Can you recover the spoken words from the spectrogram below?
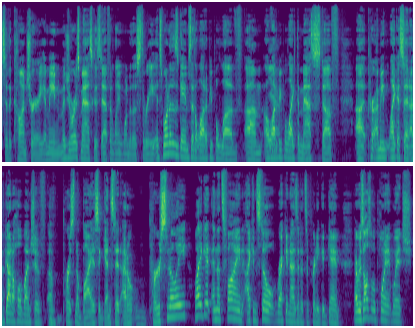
to the contrary. I mean, Majora's Mask is definitely one of those three. It's one of those games that a lot of people love. Um, a lot of people like the mask stuff. Uh, per, I mean, like I said, I've got a whole bunch of, of personal bias against it. I don't personally like it, and that's fine. I can still recognize that it's a pretty good game. There was also a point at which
